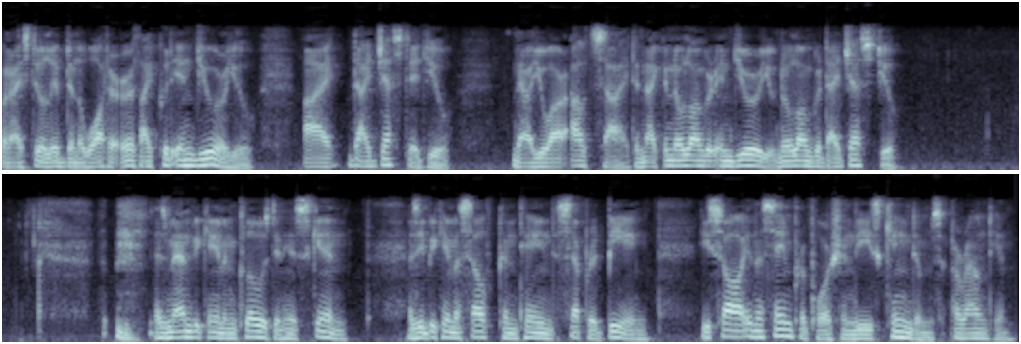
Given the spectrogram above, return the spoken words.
When I still lived in the water earth, I could endure you. I digested you. Now you are outside, and I can no longer endure you, no longer digest you. As man became enclosed in his skin, as he became a self contained, separate being, he saw in the same proportion these kingdoms around him.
